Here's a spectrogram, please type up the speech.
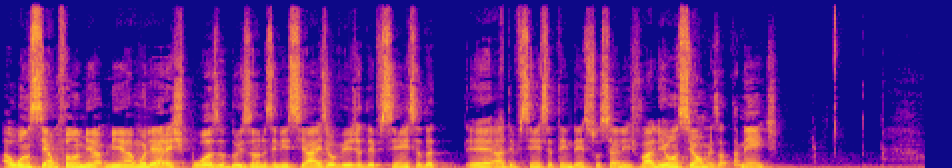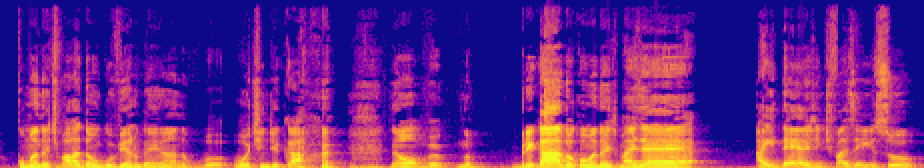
O Anselmo falando, minha, minha mulher é esposa dos anos iniciais eu vejo a deficiência da é, a deficiência tendência socialista. Valeu, Anselmo, exatamente. Comandante Valadão, governo ganhando, vou, vou te indicar. não, não, obrigado, comandante, mas é a ideia é a gente fazer isso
